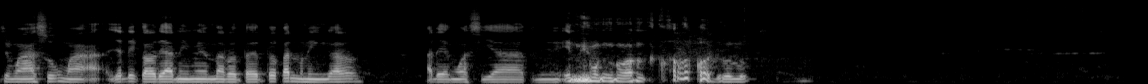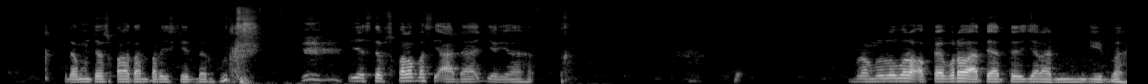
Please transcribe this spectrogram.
cuma asuma jadi kalau di anime Naruto itu kan meninggal. Ada yang wasiat. Ini, ini menguang rokok dulu. Sudah muncul sekolah tanpa Rizky dan Putri. Iya setiap sekolah pasti ada aja ya. Bro dulu bro, oke bro, hati-hati jalan gibah.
